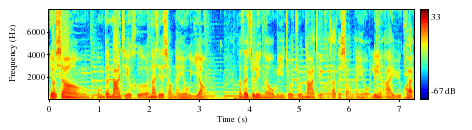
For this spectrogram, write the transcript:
要像我们的娜姐和娜姐的小男友一样。那在这里呢，我们也就祝娜姐和她的小男友恋爱愉快，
